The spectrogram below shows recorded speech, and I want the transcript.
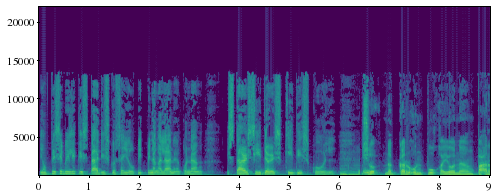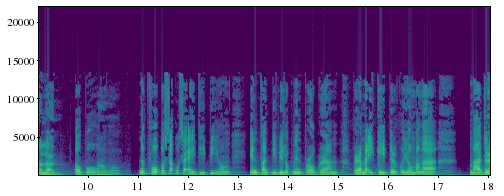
yung feasibility studies ko sa UP, pinangalanan ko ng Star Cedars Kiddie School. Mhm. So, nagkaroon po kayo ng paaralan. Opo. Oo. Nag-focus ako sa IDP, yung Infant Development Program, para ma-cater ko yung mga mother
